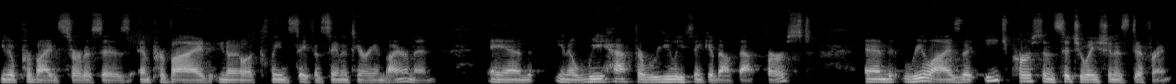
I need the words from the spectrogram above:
you know provide services and provide you know a clean safe and sanitary environment. And you know we have to really think about that first and realize that each person's situation is different.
